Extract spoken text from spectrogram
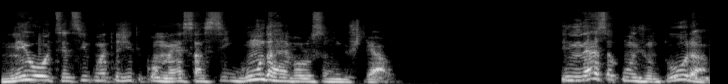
1850 a gente começa a segunda revolução industrial. E nessa conjuntura,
